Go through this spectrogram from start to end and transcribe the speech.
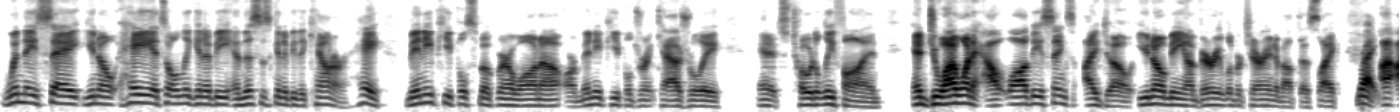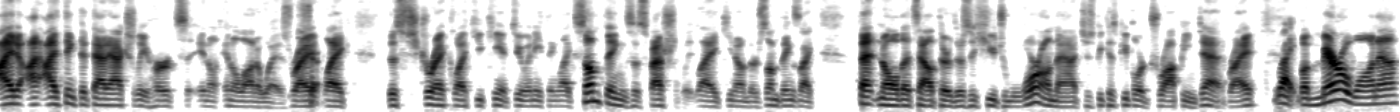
when they say, you know, hey, it's only going to be, and this is going to be the counter. Hey, many people smoke marijuana or many people drink casually, and it's totally fine. And do I want to outlaw these things? I don't. You know me; I'm very libertarian about this. Like, right? I I, I think that that actually hurts in a, in a lot of ways, right? Sure. Like the strict, like you can't do anything. Like some things, especially, like you know, there's some things like fentanyl that's out there. There's a huge war on that just because people are dropping dead, right? Right. But marijuana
